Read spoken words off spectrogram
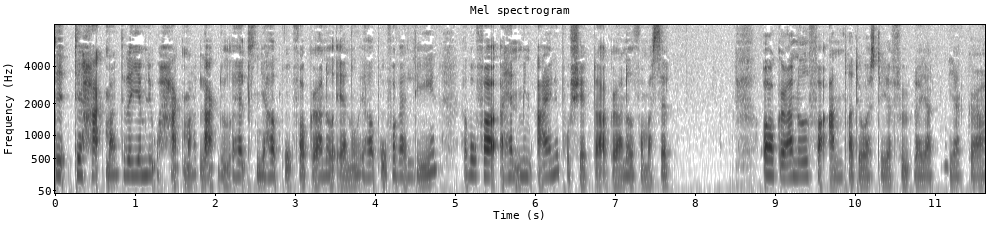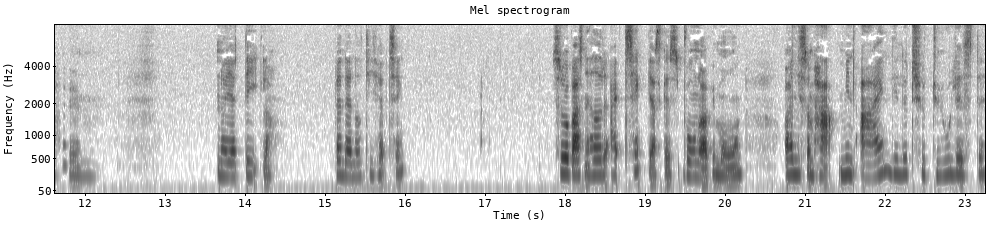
Det, det hang mig, det der hjemliv hang mig langt ud af halsen. Jeg havde brug for at gøre noget andet. Jeg havde brug for at være alene. Jeg havde brug for at have mine egne projekter og gøre noget for mig selv. Og at gøre noget for andre. Det er også det, jeg føler, jeg, jeg gør, øhm, når jeg deler blandt andet de her ting. Så det var bare sådan, jeg havde det, ej, tænk, jeg skal vågne op i morgen, og ligesom har min egen lille to-do-liste.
